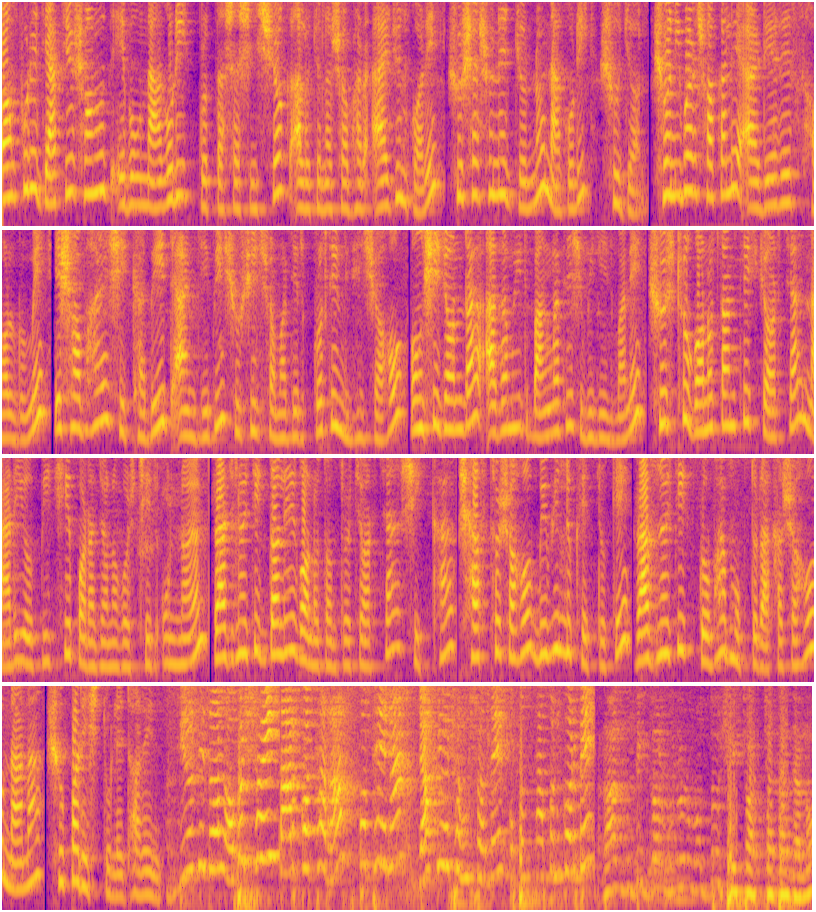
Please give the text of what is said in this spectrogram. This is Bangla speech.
রংপুরে জাতীয় সনদ এবং নাগরিক প্রত্যাশা শীর্ষক আলোচনা সভার আয়োজন করে সুশাসনের জন্য নাগরিক সুজন। শনিবার সকালে আরডিআরএস হলরুমে এ সভায় শিক্ষাবিদ, আইনজীবী, সুশীল সমাজের প্রতিনিধি সহ অংশীজনরা আগামীর বাংলাদেশ বিনির্মাণে সুষ্ঠু গণতান্ত্রিক চর্চা, নারী ও পিছিয়ে পড়া জনগোষ্ঠীর উন্নয়ন, রাজনৈতিক দলে গণতন্ত্র চর্চা, শিক্ষা স্বাস্থ্য সহ বিভিন্ন ক্ষেত্রকে রাজনৈতিক প্রভাব মুক্ত রাখা সহ নানা সুপারিশ তুলে ধরেন। বিরোধী দল অবশ্যই তার কথা রাজপথে না, জাতীয় সংসদে উপস্থাপন করবে? রাজনৈতিক দলগুলোর মধ্যেও সেই চর্চাটা যেন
